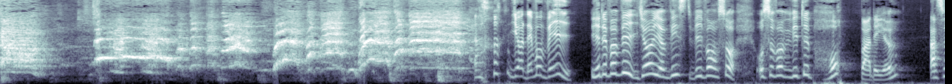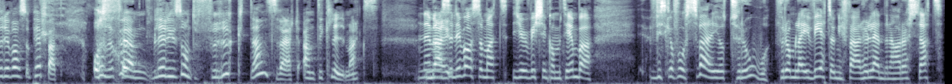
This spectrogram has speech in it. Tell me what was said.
Kör! Ja, det var vi. Ja det var vi, ja ja visst, vi var så. Och så var vi, vi typ hoppade ju. Alltså det var så peppat. Och sen blev det ju sånt fruktansvärt antiklimax. Nej men Nej. alltså det var som att Eurovision-kommittén bara vi ska få Sverige att tro, för de lär ju veta ungefär hur länderna har röstat.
